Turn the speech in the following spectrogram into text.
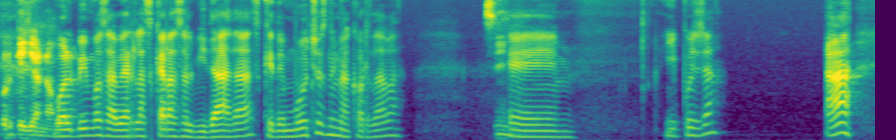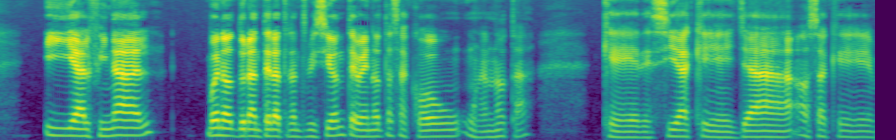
Porque yo no. Volvimos a ver las caras olvidadas, que de muchos ni me acordaba. Sí. Em, y pues ya. Ah, y al final, bueno, durante la transmisión TV Nota sacó una nota que decía que ya, o sea que,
